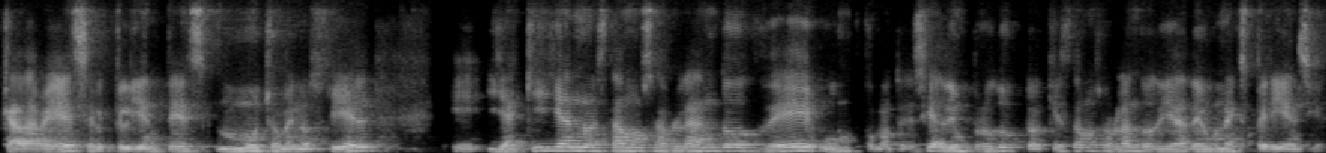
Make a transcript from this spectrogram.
Cada vez el cliente es mucho menos fiel y aquí ya no estamos hablando de un, como te decía, de un producto, aquí estamos hablando ya de una experiencia.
